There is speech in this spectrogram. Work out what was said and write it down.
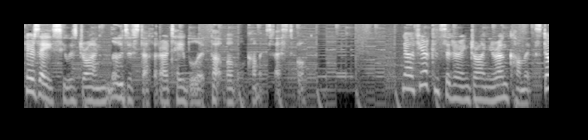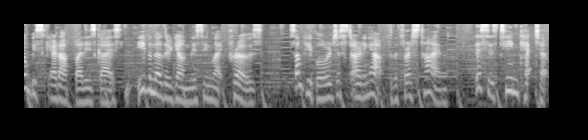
Here's Ace, who was drawing loads of stuff at our table at Thought Bubble Comics Festival. Now, if you're considering drawing your own comics, don't be scared off by these guys. Even though they're young, they seem like pros. Some people were just starting out for the first time. This is Team Ketchup,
